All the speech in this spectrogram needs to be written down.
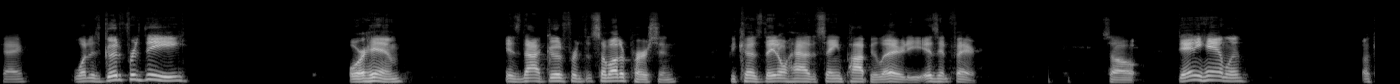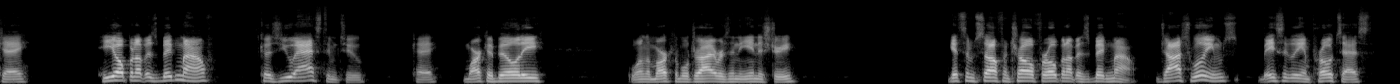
Okay, what is good for thee or him is not good for some other person because they don't have the same popularity isn't fair. So Denny Hamlin, okay, he opened up his big mouth because you asked him to. Okay, marketability, one of the marketable drivers in the industry, gets himself in trouble for opening up his big mouth. Josh Williams, basically in protest,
